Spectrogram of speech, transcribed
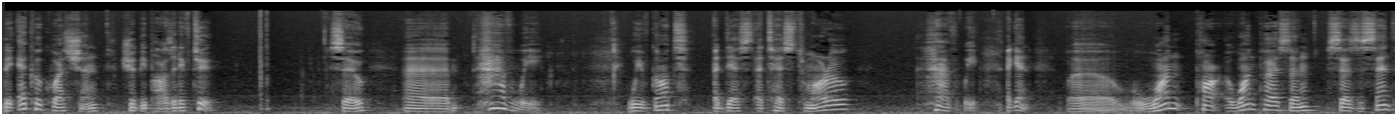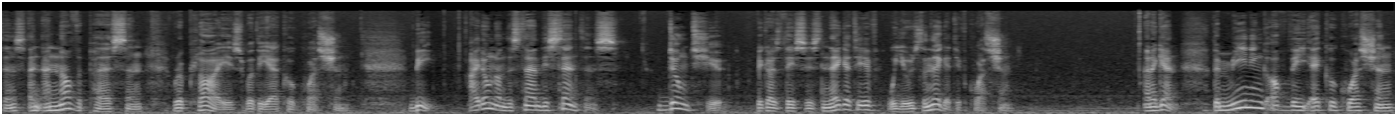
the echo question should be positive too. So, uh, have we? We've got a, a test tomorrow. Have we? Again, uh, one part, one person says a sentence and another person replies with the echo question. B. I don't understand this sentence. Don't you? Because this is negative, we use the negative question. And again, the meaning of the echo question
